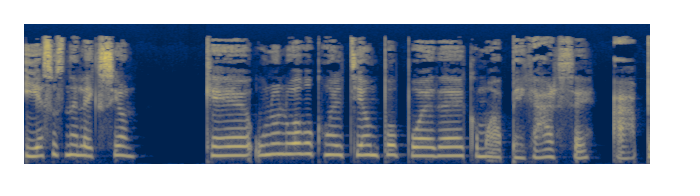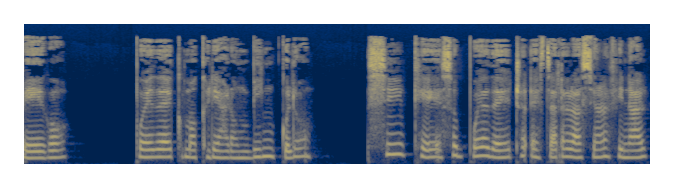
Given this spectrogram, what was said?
y eso es una elección que uno luego con el tiempo puede como apegarse a apego, puede como crear un vínculo. Sí, que eso puede, de hecho, esta relación al final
